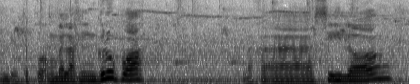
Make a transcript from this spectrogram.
Nandito po ang malaking grupo. Nakasilong.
